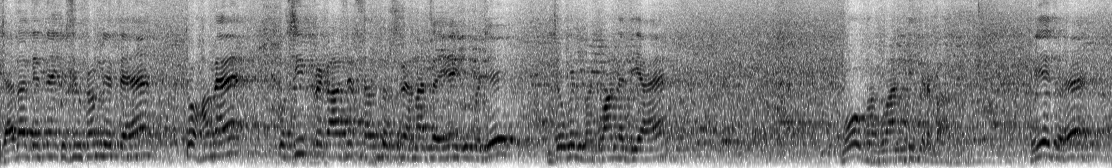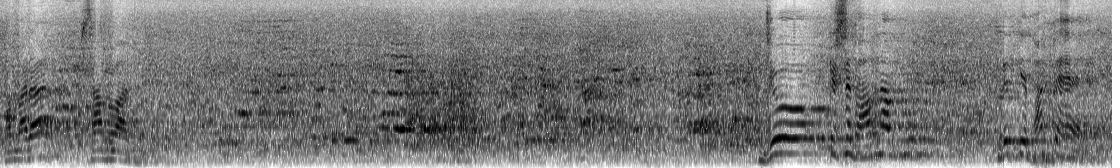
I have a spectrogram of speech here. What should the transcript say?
ज़्यादा देते हैं, किसी को कम देते हैं तो हमें उसी प्रकार से संतुष्ट रहना चाहिए कि मुझे जो कुछ भगवान ने दिया है, वो भगवान की कृपा है। ये जो है हमारा सामवाद है। जो कृष्ण भावना नृत्य भक्त हैं,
